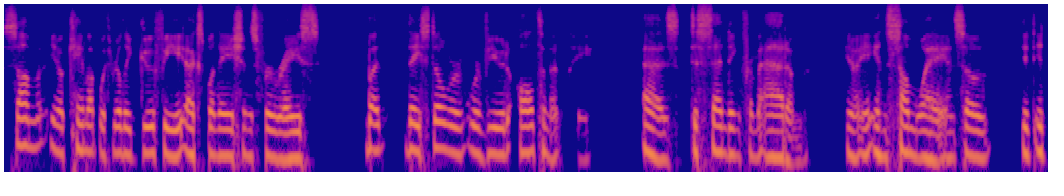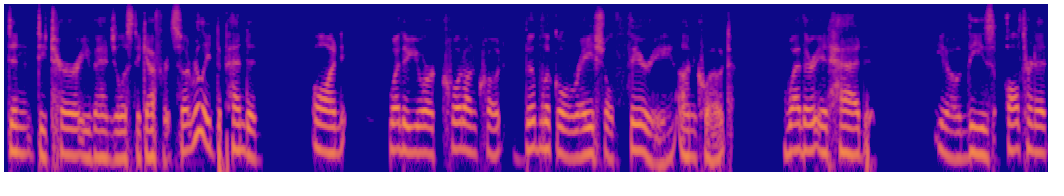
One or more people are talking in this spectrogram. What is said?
some you know came up with really goofy explanations for race, but they still were, were viewed ultimately as descending from Adam, you know, in, in some way. And so it, it didn't deter evangelistic efforts. So it really depended on whether your quote unquote biblical racial theory, unquote, whether it had, you know, these alternate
